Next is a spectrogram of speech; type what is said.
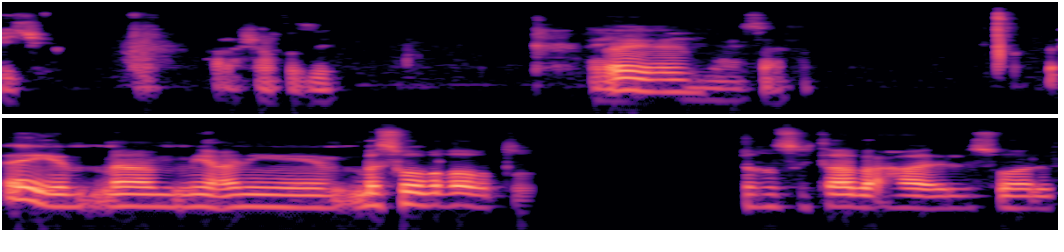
هيك عرفت شلون قصدي؟ اي اي يعني بس هو بالضبط شخص يتابع هاي السوالف.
